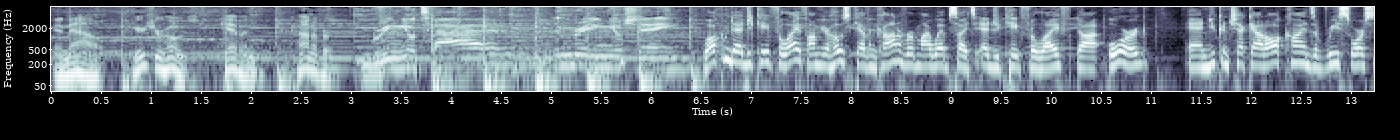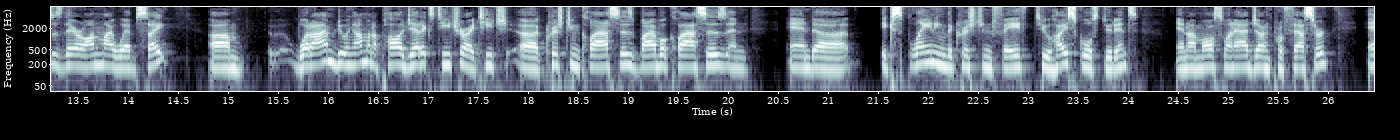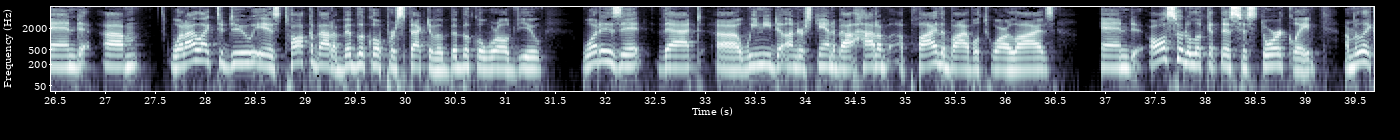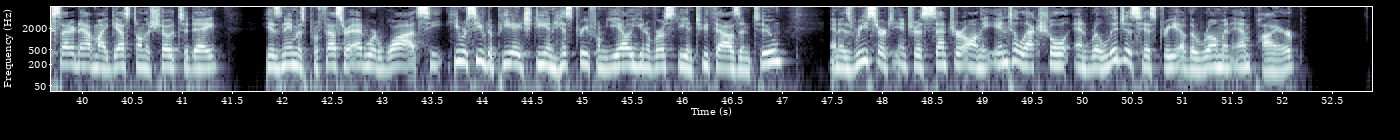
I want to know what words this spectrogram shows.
And now, here's your host, Kevin Conover. Bring your tithe and bring your shame. Welcome to Educate for Life. I'm your host, Kevin Conover. My website's educateforlife.org, and you can check out all kinds of resources there on my website. Um, what I'm doing, I'm an apologetics teacher. I teach uh, Christian classes, Bible classes, and and uh, explaining the Christian faith to high school students. And I'm also an adjunct professor. And um, what I like to do is talk about a biblical perspective, a biblical worldview. What is it that uh, we need to understand about how to apply the Bible to our lives? And also to look at this historically. I'm really excited to have my guest on the show today. His name is Professor Edward Watts. He, he received a PhD in history from Yale University in 2002, and his research interests center on the intellectual and religious history of the Roman Empire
